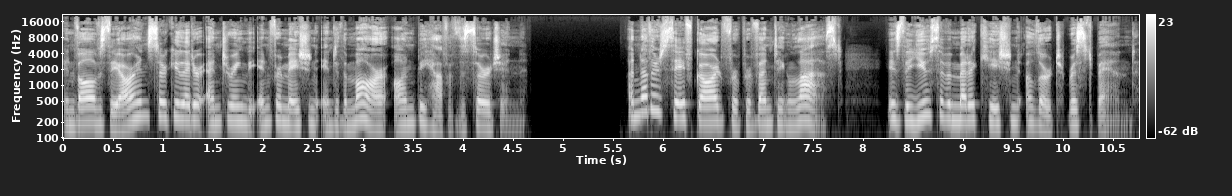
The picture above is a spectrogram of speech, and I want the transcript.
involves the RN circulator entering the information into the MAR on behalf of the surgeon. Another safeguard for preventing LAST is the use of a medication alert wristband.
